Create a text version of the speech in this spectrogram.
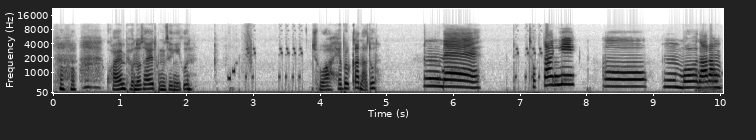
과연 변호사의 동생이군. 좋아, 해볼까 나도? 음, 네. 적당히 어, 음, 뭐 나랑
